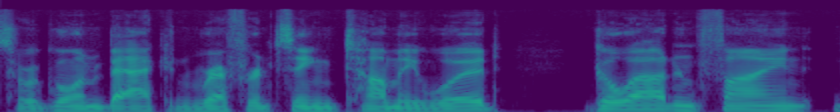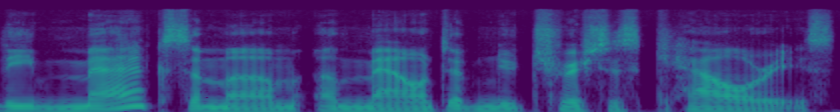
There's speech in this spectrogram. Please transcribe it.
So we're going back and referencing Tommy Wood. go out and find the maximum amount of nutritious calories.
